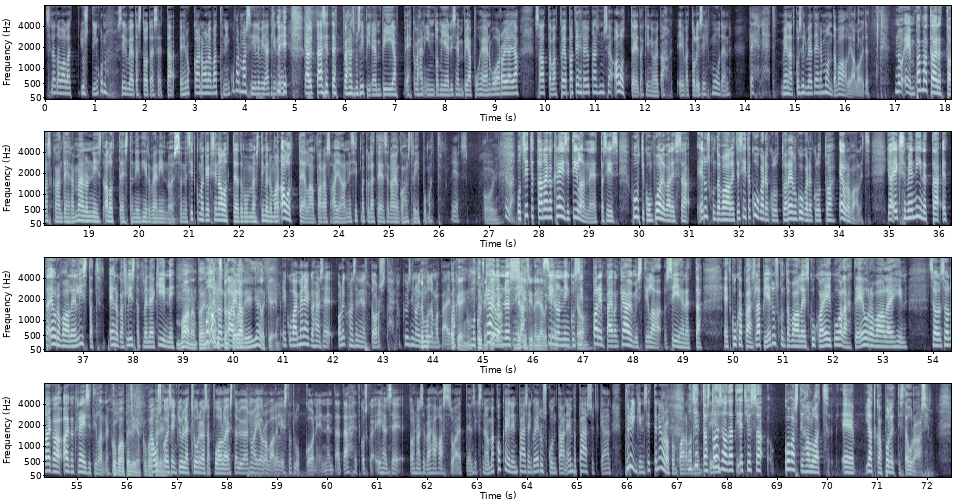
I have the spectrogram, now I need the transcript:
sillä tavalla, että just niin kuin Silvia tässä totesi, että ehdokkaana olevat, niin kuin varmaan Silviäkin, niin. niin käyttää sitten vähän semmoisia pidempiä ja ehkä vähän intomielisempiä puheenvuoroja ja saattavatpa jopa tehdä jotain semmoisia aloitteitakin, joita eivät olisi muuten tehneet. Meinaatko Silvia tehdä monta vaalialoitetta? No enpä mä taida taaskaan tehdä. Mä en ole niistä aloitteista niin hirveän innoissani. Sitten kun mä keksin aloitteita, mun mielestä nimenomaan aloitteella on paras ajan, niin sitten mä kyllä teen sen ajankohdasta riippumatta. Yes. Oi. Hyvä. Mutta sitten tämä on aika crazy tilanne, että siis huhtikuun puolivälissä eduskuntavaalit ja siitä kuukauden kuluttua, reilun kuukauden kuluttua eurovaalit. Ja eikö se mene niin, että, että eurovaalien listat, ehdokaslistat menee kiinni maanantaina, maanantaina. eduskuntavaalien jälkeen? Ei kun vai meneeköhän se, olikohan se niin, että torstaina? Kyllä siinä oli no, muutama päivä. Okay, no, mutta käytännössä heti siinä, jälkeen. siinä on niinku sit parin päivän käymistila siihen, että, että kuka pääsi läpi eduskuntavaaleissa, kuka ei, kuka lähtee eurovaaleihin – se on, se on aika, aika crazy tilanne. Kovaa peliä, kovaa Mä peliä. uskoisin kyllä, että suuri osa puolueista lyö nuo eurovaalilistat lukkoon ennen tätä, et koska eihän se, onhan se vähän hassua, että ensiksi ne on. Mä kokeilin, pääsenkö eduskuntaan, enpä päässytkään. Pyrinkin sitten Euroopan parlamenttiin. Mutta sitten taas toisaalta, että et jos sä kovasti haluat e, jatkaa poliittista uraasi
